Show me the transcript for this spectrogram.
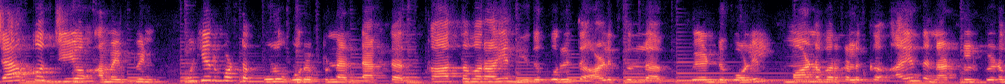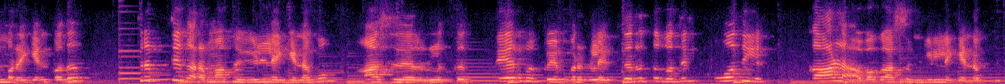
ஜாக்கோ ஜியோ அமைப்பின் உயர்மட்ட குழு உறுப்பினர் டாக்டர் காத்தவராயன் இது குறித்து அளித்துள்ள வேண்டுகோளில் மாணவர்களுக்கு ஐந்து நாட்கள் விடுமுறை என்பது திருப்திகரமாக இல்லை எனவும் ஆசிரியர்களுக்கு தேர்வு பேப்பர்களை திருத்துவதில் போதிய கால அவகாசம் இல்லை எனவும்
